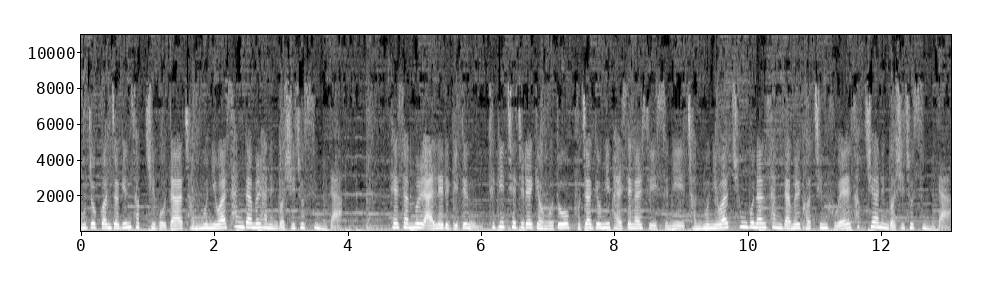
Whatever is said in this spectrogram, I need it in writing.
무조건적인 섭취보다 전문의와 상담을 하는 것이 좋습니다. 해산물 알레르기 등 특이 체질의 경우도 부작용이 발생할 수 있으니 전문의와 충분한 상담을 거친 후에 섭취하는 것이 좋습니다.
